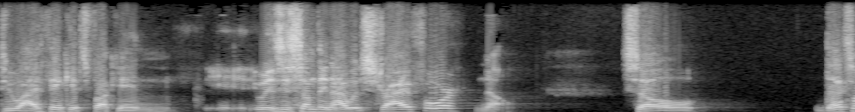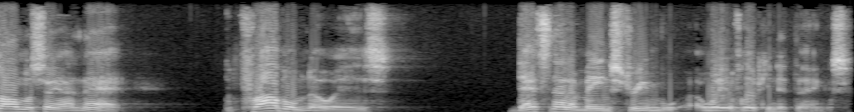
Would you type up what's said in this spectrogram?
Do I think it's fucking. Is this something I would strive for? No. So that's all I'm going to say on that. The problem, though, is that's not a mainstream way of looking at things.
